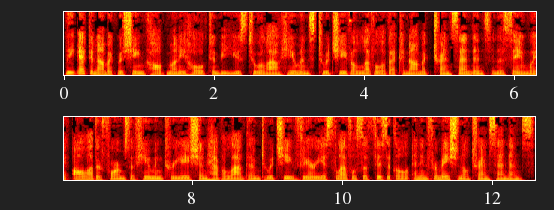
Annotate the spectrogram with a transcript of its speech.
The economic machine called money whole can be used to allow humans to achieve a level of economic transcendence in the same way all other forms of human creation have allowed them to achieve various levels of physical and informational transcendence.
